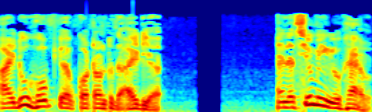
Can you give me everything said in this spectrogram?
I do hope you have caught on to the idea, and assuming you have,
